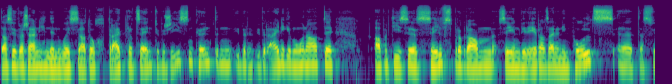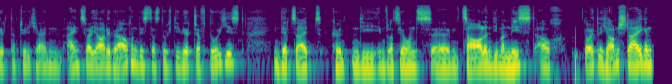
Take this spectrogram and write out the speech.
dass wir wahrscheinlich in den USA doch drei Prozent überschießen könnten über, über einige Monate. Aber dieses Hilfsprogramm sehen wir eher als einen Impuls. Äh, das wird natürlich ein, ein, zwei Jahre brauchen, bis das durch die Wirtschaft durch ist. In der Zeit könnten die Inflationszahlen, die man misst, auch deutlich ansteigen.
